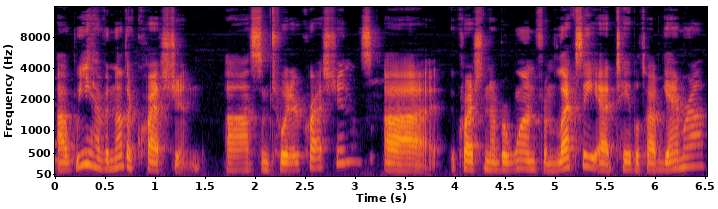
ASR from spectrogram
Uh, we have another question. Uh, some Twitter questions. Uh, question number one from Lexi at Tabletop Gamera.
